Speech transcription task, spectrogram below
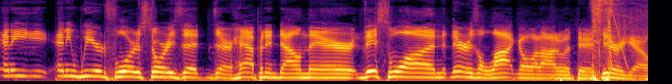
any any weird Florida stories that are happening down there. This one, there is a lot going on with this. Here we go.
